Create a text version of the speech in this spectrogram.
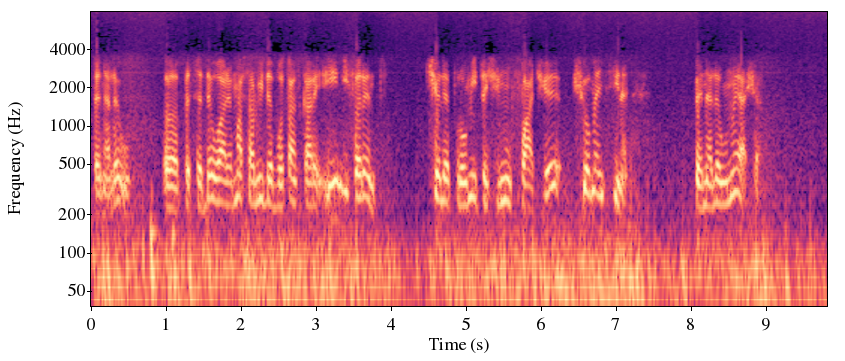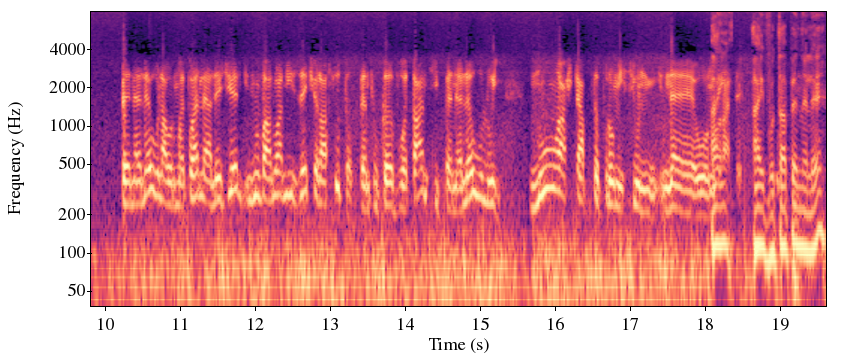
PNL-ul? Uh, PSD-ul are masa lui de votanți care, indiferent ce le promite și nu face, și o menține. PNL-ul nu e așa. PNL-ul la următoarele alegeri nu va lua nici 10%, pentru că votanții PNL-ului nu așteaptă promisiuni neonorate. Ai, ai votat PNL?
